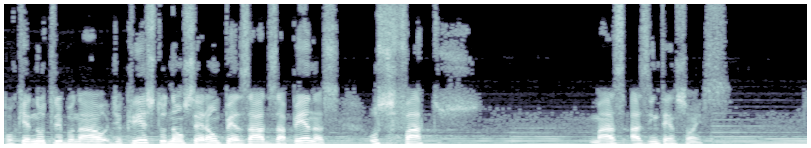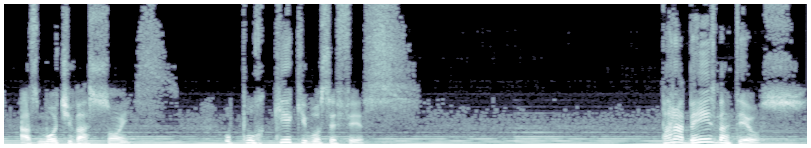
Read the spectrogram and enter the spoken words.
Porque no tribunal de Cristo não serão pesados apenas os fatos, mas as intenções, as motivações, o porquê que você fez. Parabéns, Mateus.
